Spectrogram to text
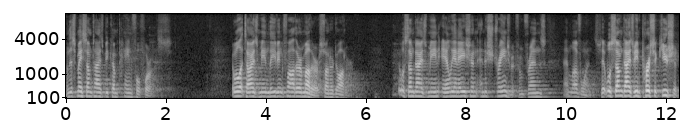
And this may sometimes become painful for us. It will at times mean leaving father or mother, son or daughter. It will sometimes mean alienation and estrangement from friends and loved ones. It will sometimes mean persecution,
